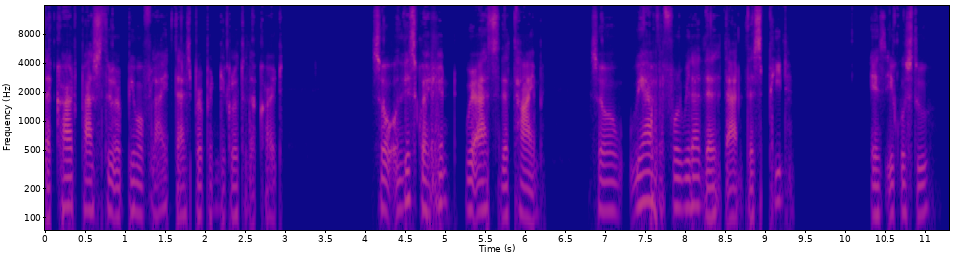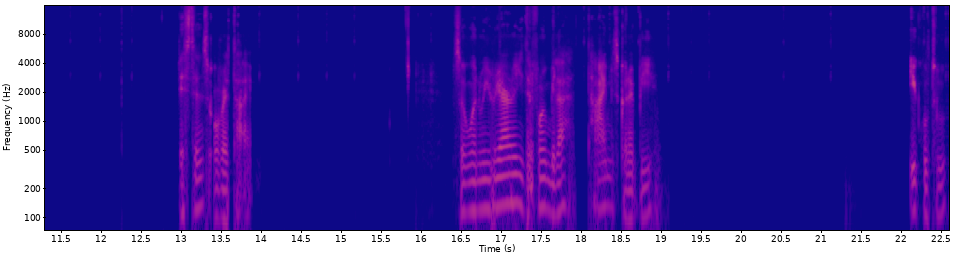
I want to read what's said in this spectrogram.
the card passes through a beam of light that is perpendicular to the card. So on this question, we're asked the time. So we have the formula that, that the speed is equals to distance over time. So when we rearrange the formula, time is going to be equal to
